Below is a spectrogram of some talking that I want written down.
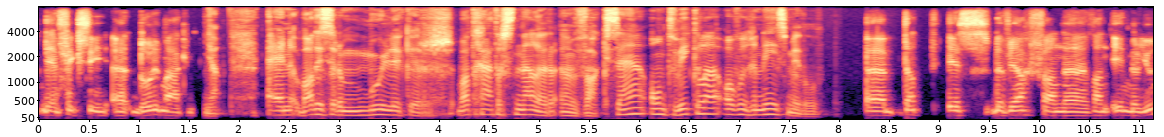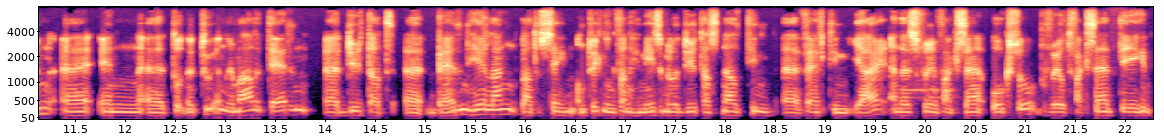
de infectie uh, doormaken. Ja. En wat is er moeilijker? Wat gaat er sneller? Een vaccin ontwikkelen of een geneesmiddel? Uh, dat is de vraag van, uh, van 1 miljoen. Uh, in, tot nu toe, in normale tijden, duurt dat beiden heel lang. Laten we zeggen, de ontwikkeling van geneesmiddelen duurt al snel 10, 15 jaar. En dat is voor een vaccin ook zo. Bijvoorbeeld het vaccin tegen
